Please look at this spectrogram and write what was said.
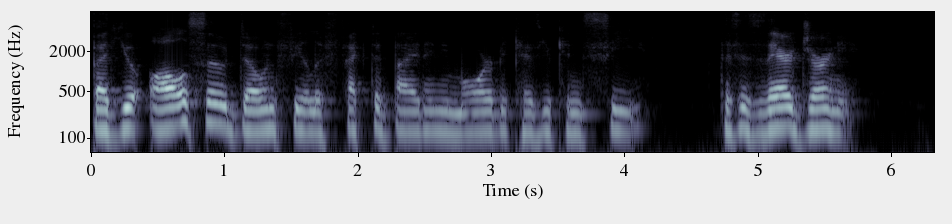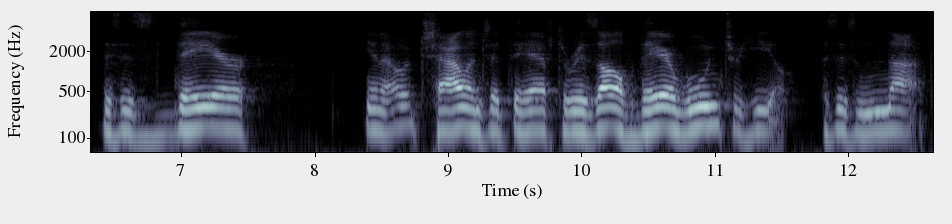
But you also don't feel affected by it anymore because you can see this is their journey. This is their, you know, challenge that they have to resolve, their wound to heal. This is not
